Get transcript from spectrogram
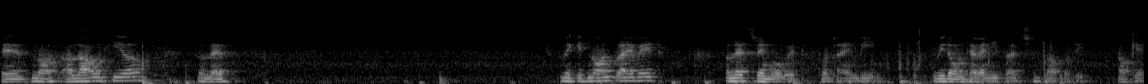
is not allowed here. So let's make it non-private. Let's remove it for time being. We don't have any such property. Okay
